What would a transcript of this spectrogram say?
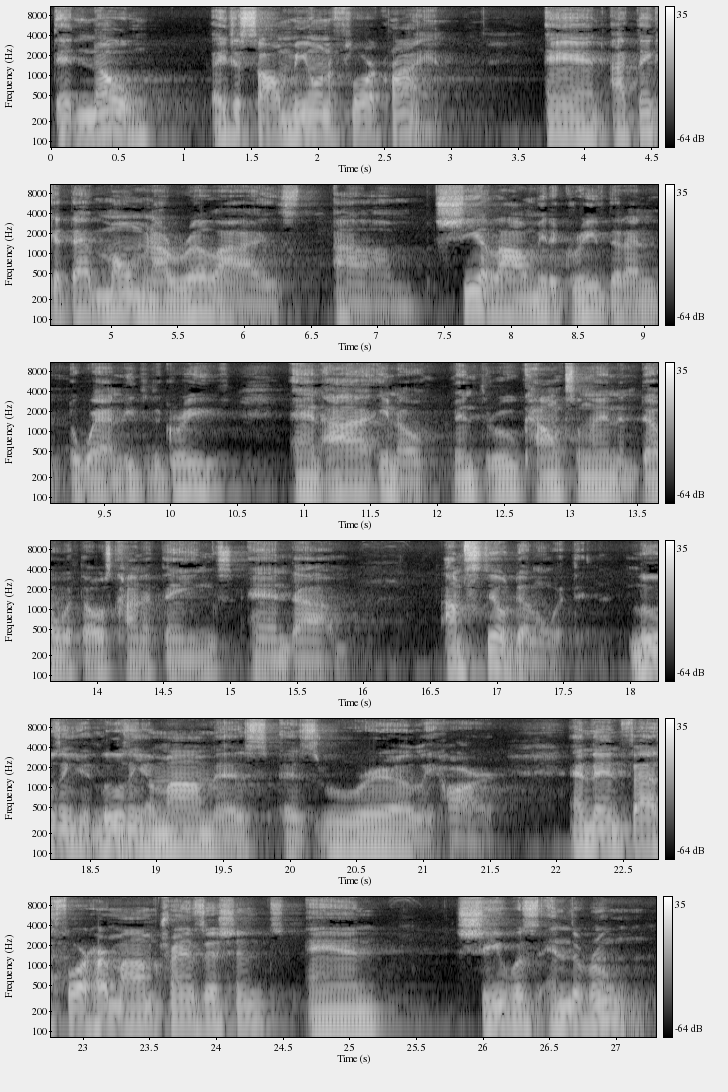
Didn't know. They just saw me on the floor crying. And I think at that moment I realized um, she allowed me to grieve that I, the way I needed to grieve. And I, you know, been through counseling and dealt with those kind of things. And um, I'm still dealing with it. Losing your, losing your mom is, is really hard. And then fast forward, her mom transitions and she was in the room.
